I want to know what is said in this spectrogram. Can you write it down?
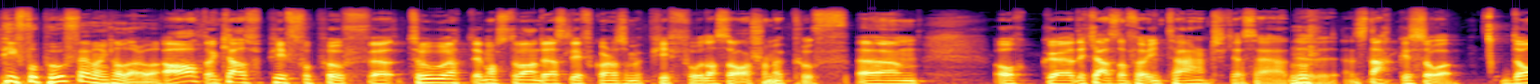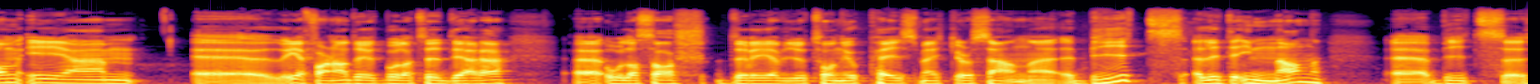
Piff och Puff är man kallar det va? Ja, de kallas för Piff och Puff. Jag tror att det måste vara Andreas Lifgården som är Piff och Lazar som är Puff. Um, och eh, det kallas de för internt, ska jag säga. Mm. En snackis så. De är um, eh, erfarna, har drivit bolag tidigare. Uh, Ola Sars drev ju Tony och Pacemaker och sen uh, Beats lite innan eh, Beats, eh,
